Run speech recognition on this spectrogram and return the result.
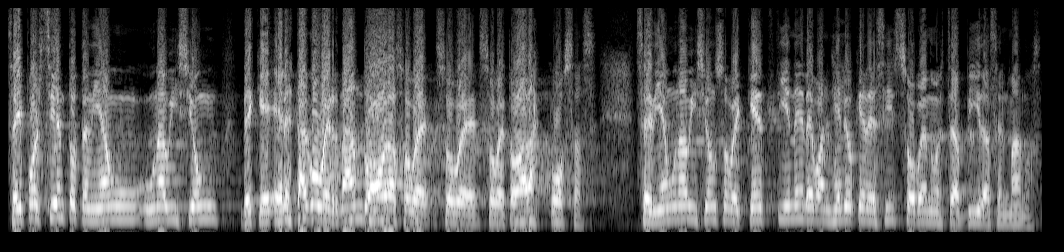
6% tenían una visión de que Él está gobernando ahora sobre, sobre, sobre todas las cosas. Tenían una visión sobre qué tiene el Evangelio que decir sobre nuestras vidas, hermanos.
